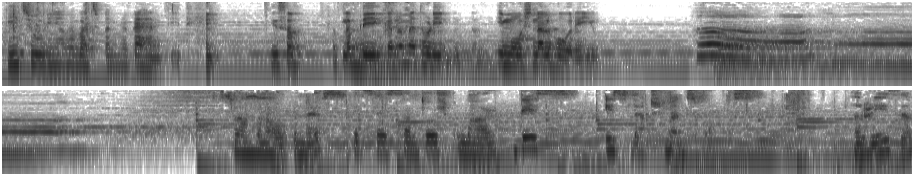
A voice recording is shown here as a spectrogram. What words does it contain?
हाँ। ये चूड़ियां मैं बचपन में पहनती थी ये सब मतलब देखकर ना मैं थोड़ी इमोशनल हो रही हूँ So I'm gonna open this. It says Santosh Kumar. This is Lakshman's box. A razor.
